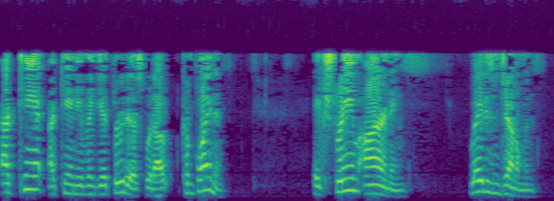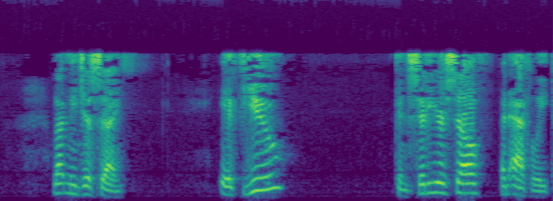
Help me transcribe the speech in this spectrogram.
I can't, I can't even get through this without complaining. Extreme ironing. Ladies and gentlemen, let me just say, if you consider yourself an athlete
